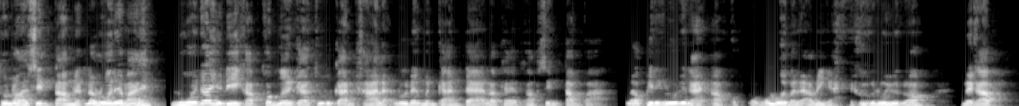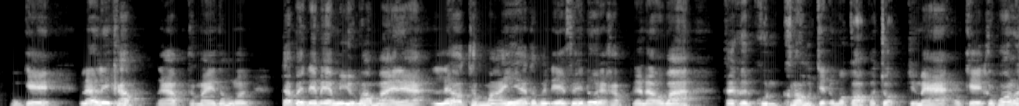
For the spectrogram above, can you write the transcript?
ทุนน้อยเสี่ยงต่ำเนี่ยแล้วรวยได้ไหมรวยได้อยู่ดีครับก็เหมือนกับทุกๆการค้าแหละรวยได้เหมือนกันแต่เราแค่ความเสี่ยงต่ำกว่า แล้วพี่ลิงรู้ได้ไงอ้าวผมก็รวยมาแล้วนี่ไงคือก็รู้อยู่เนาะนะครับโอเค แล้วเลยครับนะครับทำไมต้องรวยถ้าเป็น MM มีอยู่มากมายนะฮะแล้วทำไมอะต้องเป็น FA ด้วยครับแน่นอนว่า ถ้าเกิดคุณคล่องเจ็ดองค์ประกอบก็จบถึงไหมฮะโอเคก็เพราะอะไร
